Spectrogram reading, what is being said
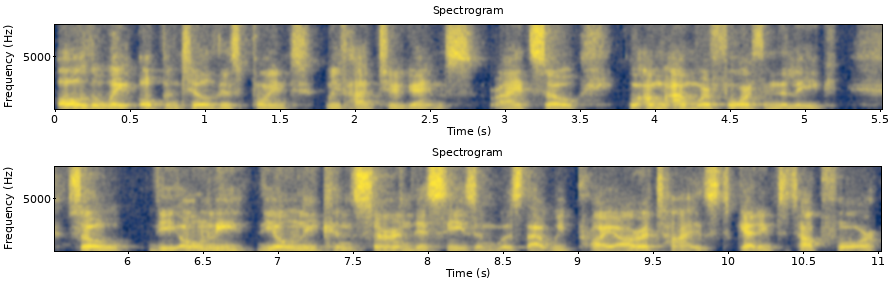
All the way up until this point, we've had two games, right? So and, and we're fourth in the league. So the only the only concern this season was that we prioritized getting to top four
